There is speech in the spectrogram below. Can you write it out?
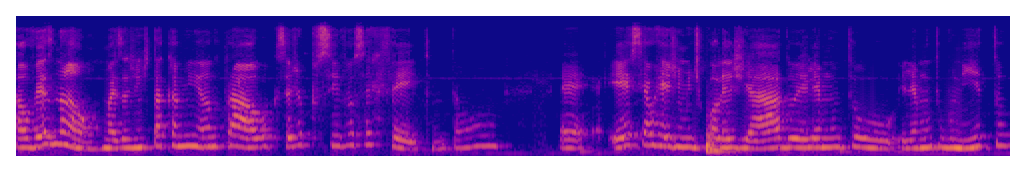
Talvez não, mas a gente está caminhando para algo que seja possível ser feito. Então, é, esse é o regime de colegiado, ele é muito, ele é muito bonito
